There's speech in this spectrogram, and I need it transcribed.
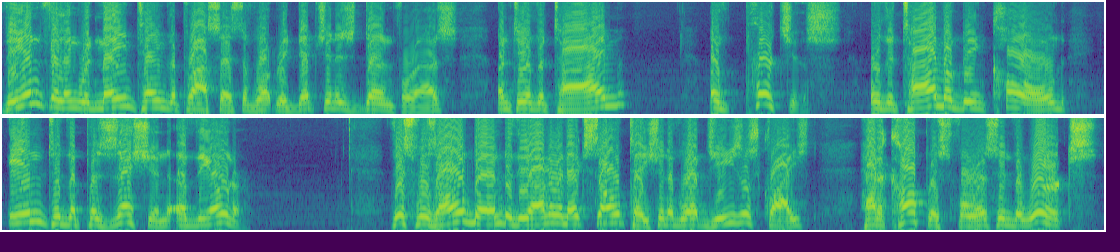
The infilling would maintain the process of what redemption has done for us until the time of purchase or the time of being called into the possession of the owner. This was all done to the honor and exaltation of what Jesus Christ had accomplished for us in the works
